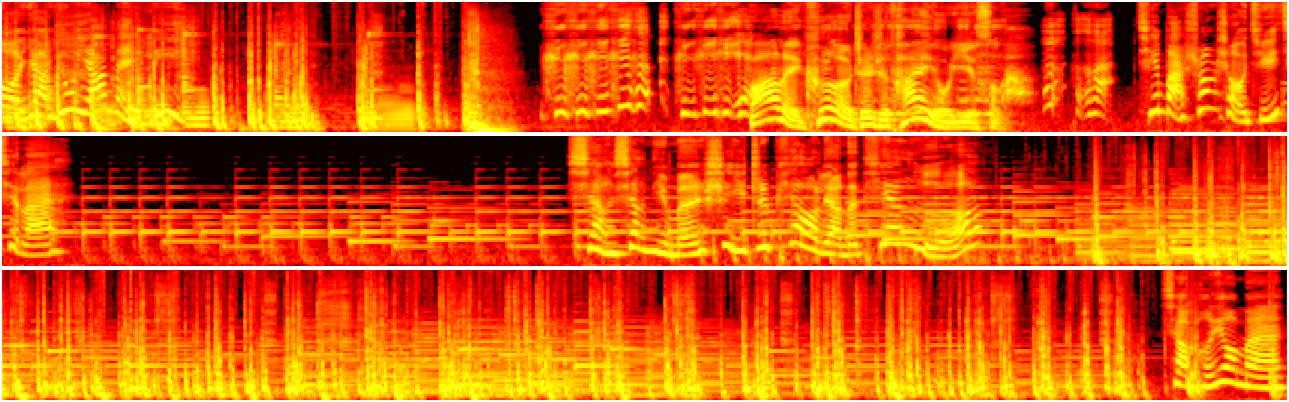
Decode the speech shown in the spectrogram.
作要优雅美丽。芭蕾课真是太有意思了，请把双手举起来，想象你们是一只漂亮的天鹅。小朋友们，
